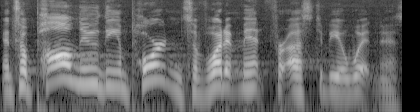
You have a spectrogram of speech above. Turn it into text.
and so Paul knew the importance of what it meant for us to be a witness.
